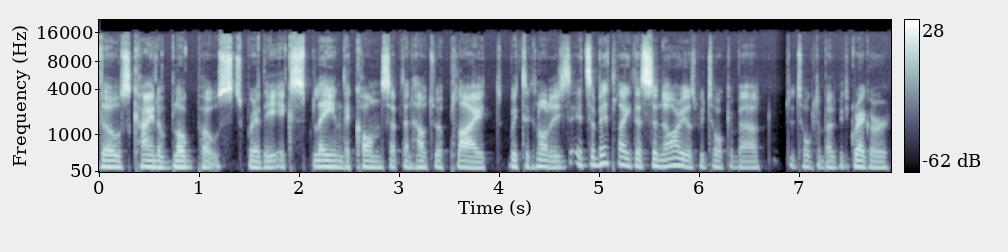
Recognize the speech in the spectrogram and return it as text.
those kind of blog posts where they explain the concept and how to apply it with technologies. It's a bit like the scenarios we talk about we talked about with Gregor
